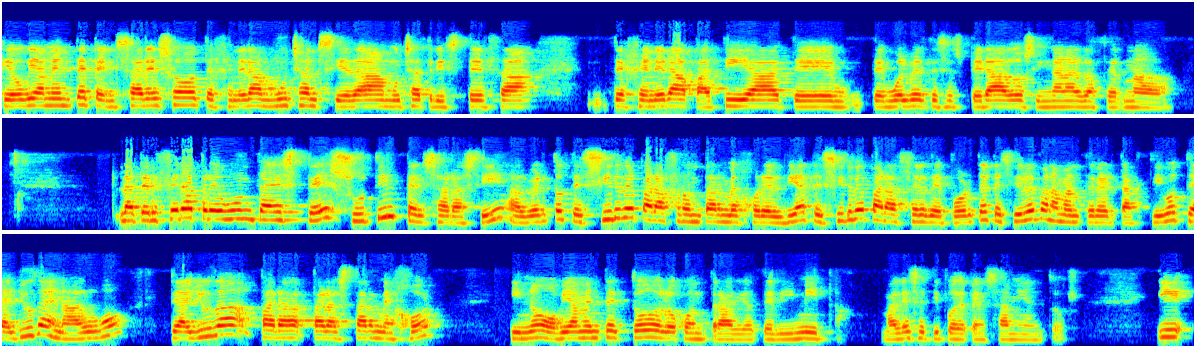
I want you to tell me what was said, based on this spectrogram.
Que obviamente pensar eso te genera mucha ansiedad, mucha tristeza, te genera apatía, te, te vuelves desesperado, sin ganas de hacer nada. La tercera pregunta es, ¿te es útil pensar así, Alberto? ¿Te sirve para afrontar mejor el día? ¿Te sirve para hacer deporte? ¿Te sirve para mantenerte activo? ¿Te ayuda en algo? ¿Te ayuda para, para estar mejor? Y no, obviamente todo lo contrario, te limita, ¿vale? Ese tipo de pensamientos. Y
